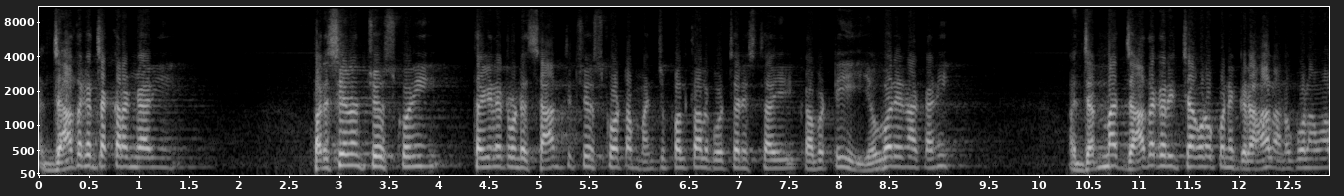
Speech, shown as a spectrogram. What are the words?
జాతక చక్రం కానీ పరిశీలన చేసుకొని తగినటువంటి శాంతి చేసుకోవటం మంచి ఫలితాలు గోచరిస్తాయి. కాబట్టి ఎవరైనా కానీ జన్మ జాతకరీత్యా కూడా కొన్ని గ్రహాలు అనుకూలమా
